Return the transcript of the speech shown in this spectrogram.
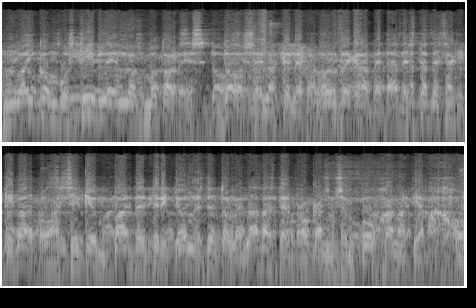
no hay combustible en los motores. Dos, el acelerador de gravedad está desactivado, así que un par de trillones de toneladas de roca nos empujan hacia abajo.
